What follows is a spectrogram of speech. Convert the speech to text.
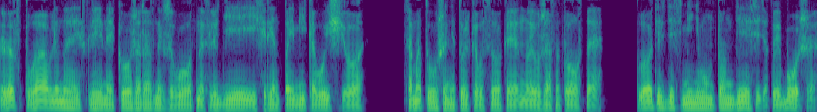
Расплавленная и склеенная кожа разных животных, людей и хрен пойми кого еще. Сама туша не только высокая, но и ужасно толстая. Плоти здесь минимум тонн десять, а то и больше.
